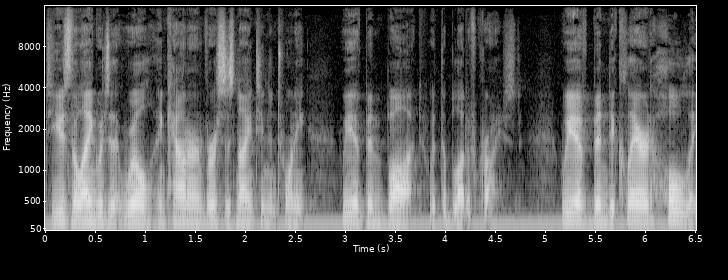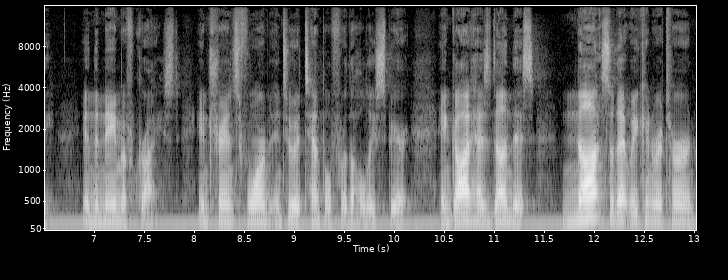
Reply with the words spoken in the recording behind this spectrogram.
To use the language that we'll encounter in verses 19 and 20, we have been bought with the blood of Christ. We have been declared holy in the name of Christ and transformed into a temple for the Holy Spirit. And God has done this not so that we can return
